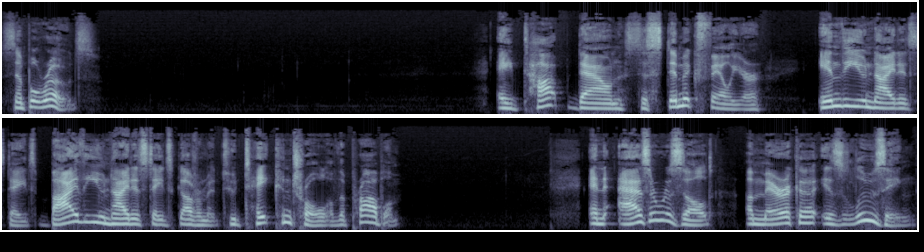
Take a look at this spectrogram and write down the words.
simple roads. A top down systemic failure in the United States by the United States government to take control of the problem. And as a result, America is losing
